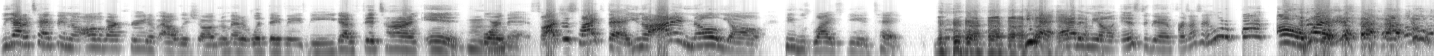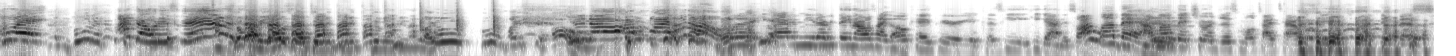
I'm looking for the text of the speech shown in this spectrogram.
We got to tap into all of our creative outlets, y'all, no matter what they may be. You got to fit time in for Mhm. that. So I just like that. You know, I didn't know, y'all, he was light skinned tech. He had added me on Instagram first. I said, who the fuck? Oh, wait. wait. Who the- I know this man. Somebody else had to me, to me, to me, he was like, who, who is skin? Oh, You know, I was like, on. But he added me and everything. And I was like, okay, period. Because he he got it. So I love that. I love that you're just multi-talented. I think that's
